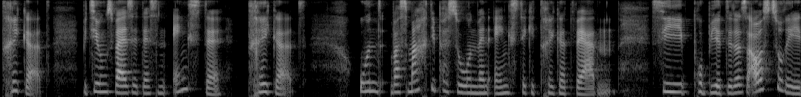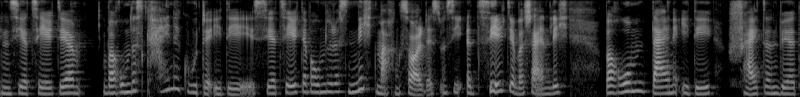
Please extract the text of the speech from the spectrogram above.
triggert, beziehungsweise dessen Ängste triggert. Und was macht die Person, wenn Ängste getriggert werden? Sie probiert dir das auszureden. Sie erzählt dir, warum das keine gute Idee ist. Sie erzählt dir, warum du das nicht machen solltest. Und sie erzählt dir wahrscheinlich, warum deine Idee scheitern wird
